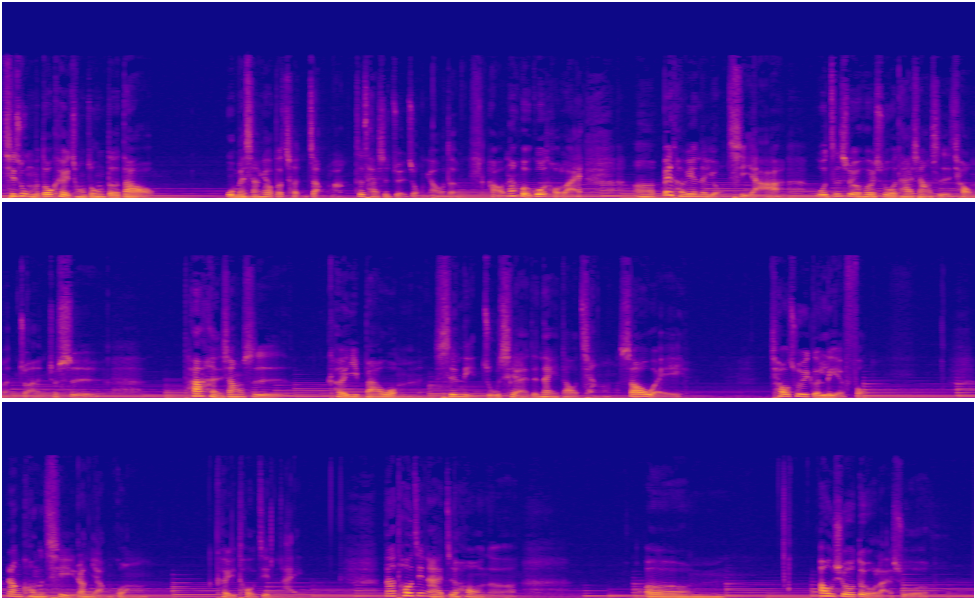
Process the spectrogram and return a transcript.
其实我们都可以从中得到我们想要的成长嘛，这才是最重要的。好，那回过头来，呃，被讨厌的勇气啊，我之所以会说它像是敲门砖，就是它很像是可以把我们心里筑起来的那一道墙，稍微敲出一个裂缝，让空气、让阳光可以透进来。那透进来之后呢？嗯，奥修对我来说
